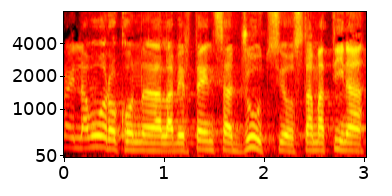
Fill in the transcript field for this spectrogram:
Ora il lavoro con l'avvertenza Giuzio. Stamattina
